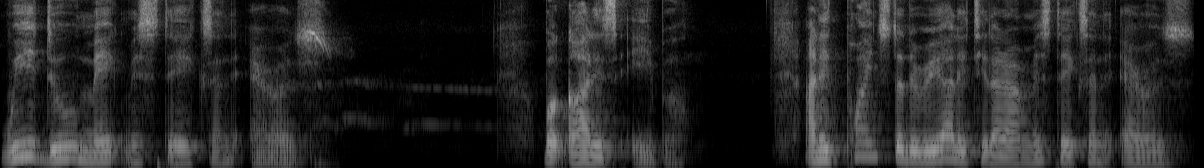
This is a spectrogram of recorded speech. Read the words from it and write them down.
We do make mistakes and errors, but God is able. And it points to the reality that our mistakes and errors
